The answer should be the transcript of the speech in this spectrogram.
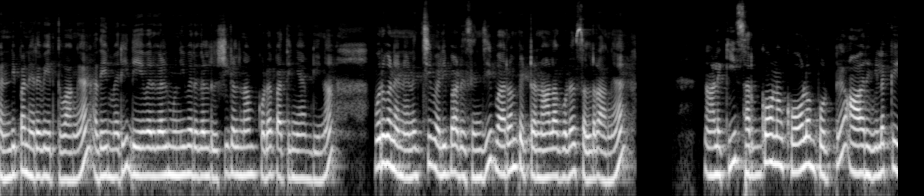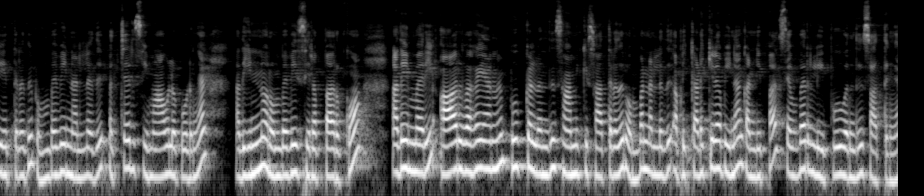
கண்டிப்பாக நிறைவேற்றுவாங்க. அதே மாதிரி தேவர்கள் முனிவர்கள் ரிஷிகள்னால் கூட பார்த்திங்க அப்படின்னா முருகனை நினச்சி வழிபாடு செஞ்சு வரம் பெற்ற நாளாக கூட சொல்கிறாங்க நாளைக்கு சர்க்கோணம் கோலம் போட்டு ஆறு விளக்கு ஏற்றுறது ரொம்பவே நல்லது. பச்சரிசி மாவில் போடுங்க. அது இன்னும் ரொம்பவே சிறப்பாக இருக்கும். அதே மாதிரி ஆறு வகையான பூக்கள் வந்து சாமிக்கு சாத்துறது ரொம்ப நல்லது. அப்படி கிடைக்கல அப்படின்னா கண்டிப்பாக செவ்வரளி பூ வந்து சாத்துங்க.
